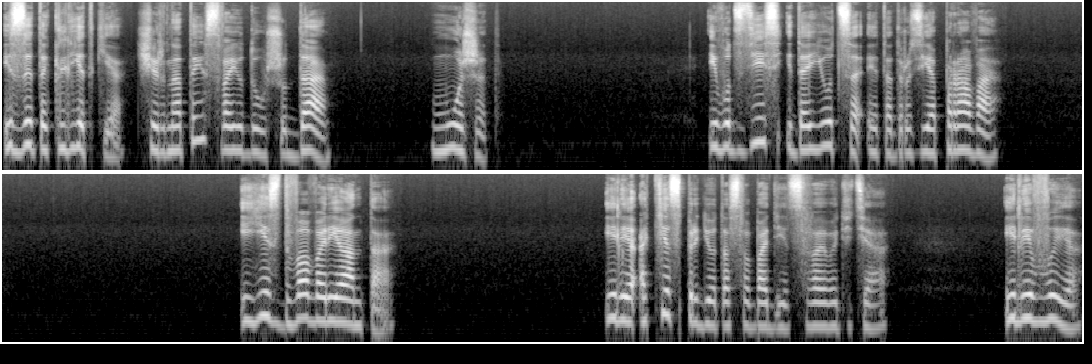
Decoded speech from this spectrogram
из этой клетки черноты свою душу? Да, может. И вот здесь и дается это, друзья, право. И есть два варианта. Или отец придет освободить своего дитя – или вы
